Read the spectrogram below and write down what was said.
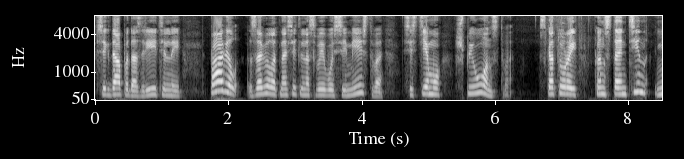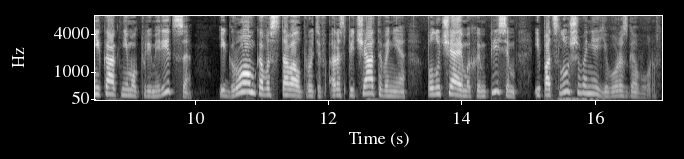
Всегда подозрительный, Павел завел относительно своего семейства систему шпионства, с которой Константин никак не мог примириться и громко восставал против распечатывания получаемых им писем и подслушивания его разговоров.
